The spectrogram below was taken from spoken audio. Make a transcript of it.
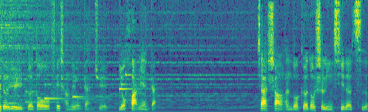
对粤语歌都非常的有感觉，有画面感，加上很多歌都是林夕的词，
